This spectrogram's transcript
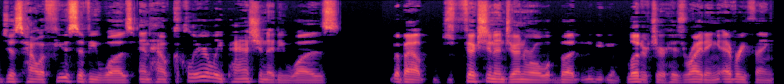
just how effusive he was and how clearly passionate he was about fiction in general, but literature, his writing, everything.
